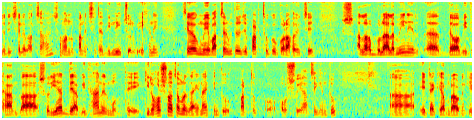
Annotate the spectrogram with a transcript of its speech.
যদি ছেলে বাচ্চা হয়, সামান্য পানি ছিটা দিলেই চলবে। এখানে ছেলে এবং মেয়ে বাচ্চার ভিতরে যে পার্থক্য করা হয়েছে, আল্লাহ রব্বুল আলমিনের দেওয়া বিধান বা শরিয়ার দেওয়া বিধানের মধ্যে কী রহস্য আছে আমরা জানি না, কিন্তু পার্থক্য অবশ্যই আছে। কিন্তু এটাকে আমরা অনেকে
